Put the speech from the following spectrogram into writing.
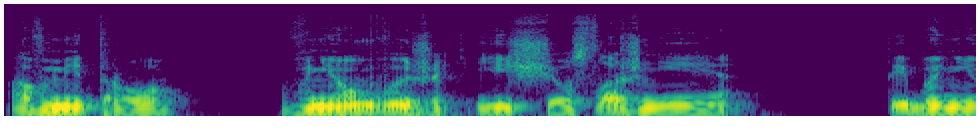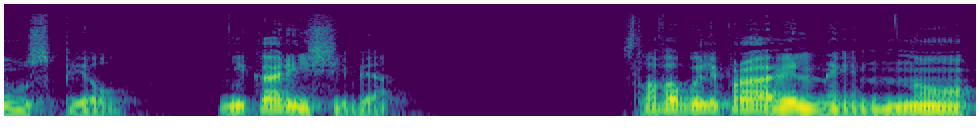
А в метро? В нем выжить еще сложнее. Ты бы не успел. Не кори себя». Слова были правильные, но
